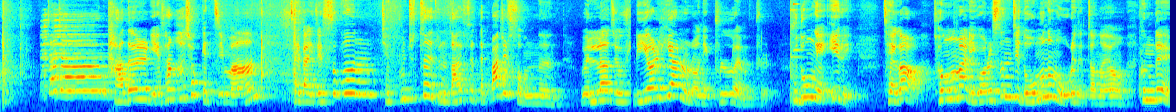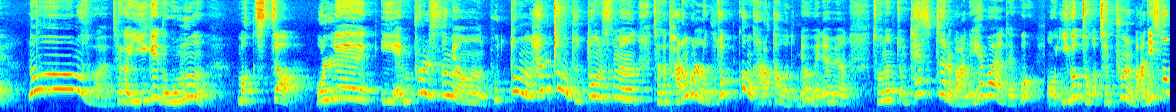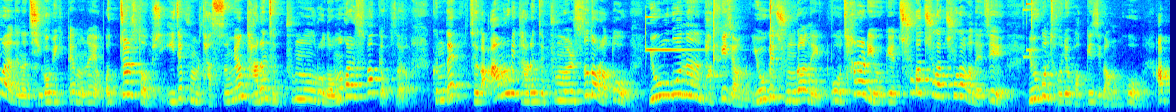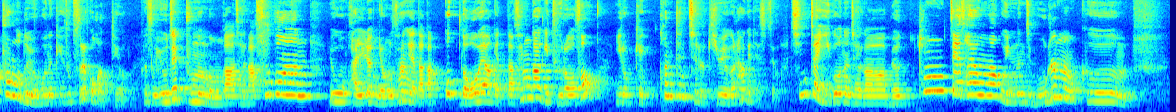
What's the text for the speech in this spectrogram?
짜잔! 다들 예상하셨겠지만 제가 이제 수분 제품 추천해준다 했을 때 빠질 수 없는 웰라쥬 리얼 히알루로닉 블루 앰플. 부동의 1위. 제가 정말 이거를 쓴 지 너무너무 오래됐잖아요. 근데 너무 좋아요. 제가 이게 너무 막 진짜 원래 이 앰플을 쓰면 보통 한 통, 두 통을 쓰면 제가 다른 걸로 무조건 갈아타거든요. 왜냐면 저는 좀 테스트를 많이 해봐야 되고 어, 이것저것 제품을 많이 써봐야 되는 직업이기 때문에 어쩔 수 없이 이 제품을 다 쓰면 다른 제품으로 넘어갈 수밖에 없어요. 근데 제가 아무리 다른 제품을 쓰더라도 요거는 바뀌지 않아. 요게 중간에 있고 차라리 여기에 추가 추가 추가가 되지 요건 전혀 바뀌지가 않고 앞으로도 요거는 계속 쓸 것 같아요. 그래서 요 제품은 뭔가 제가 수분 요 관리 관련 영상에다가 꼭 넣어야겠다 생각이 들어서 이렇게 컨텐츠를 기획을 하게 됐어요. 진짜 이거는 제가 몇 통째 사용하고 있는지 모를 만큼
